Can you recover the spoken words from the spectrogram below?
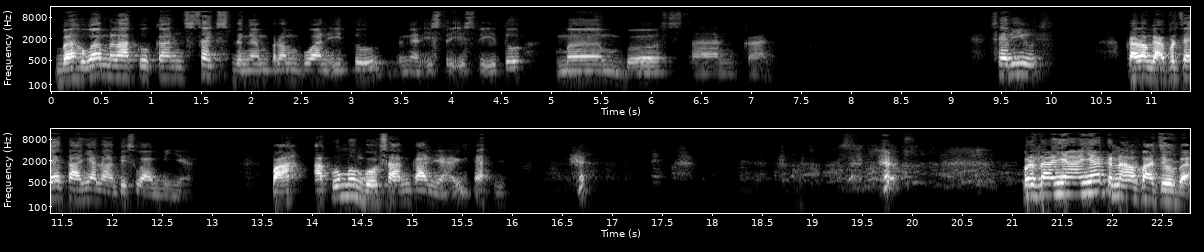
bahwa melakukan seks dengan perempuan itu, dengan istri-istri itu membosankan. Serius. Kalau nggak percaya tanya nanti suaminya. Pak, aku membosankan ya. Pertanyaannya kenapa coba?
